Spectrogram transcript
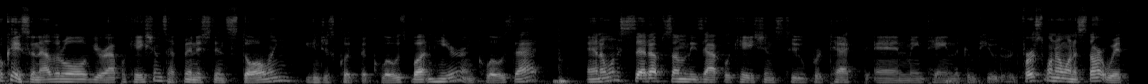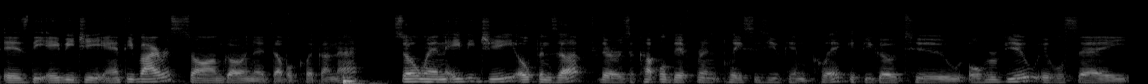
Okay, so now that all of your applications have finished installing, you can just click the close button here and close that. And I want to set up some of these applications to protect and maintain the computer. The first one I want to start with is the AVG antivirus, so I'm going to double click on that. So when AVG opens up, there's a couple different places you can click. If you go to Overview, it will say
